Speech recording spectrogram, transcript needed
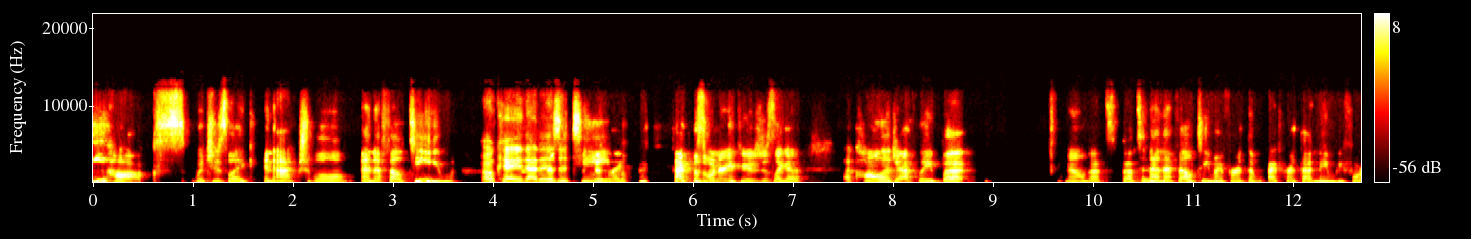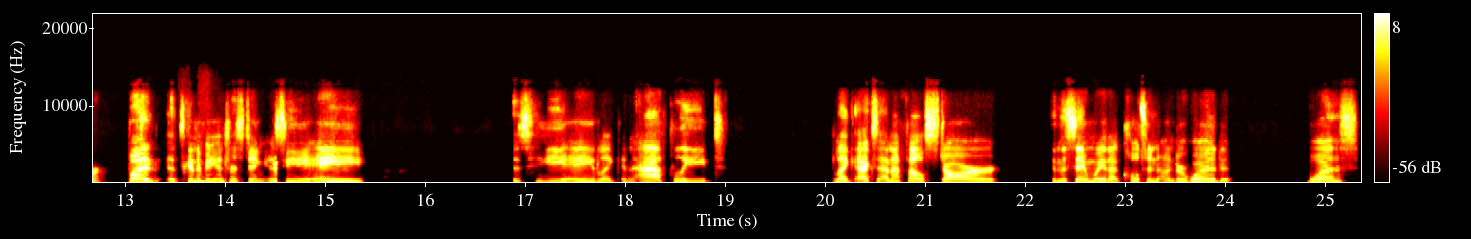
Seahawks, which is like an actual NFL team. Okay, that is a team. I was wondering if he was just like a, a college athlete, but no, that's that's an NFL team. I've heard the I've heard that name before. But it's gonna be interesting. Is he a is he a like an athlete, like ex NFL star in the same way that Colton Underwood was?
